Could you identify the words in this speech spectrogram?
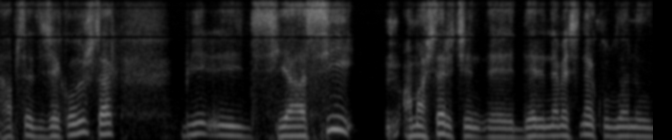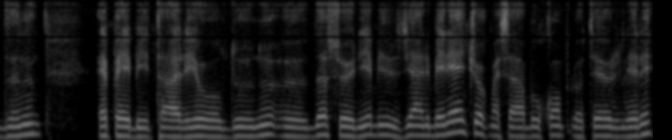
hapsedecek olursak bir e, siyasi amaçlar için derinlemesine kullanıldığının epey bir tarihi olduğunu da söyleyebiliriz. Yani beni en çok mesela bu komplo teorileri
